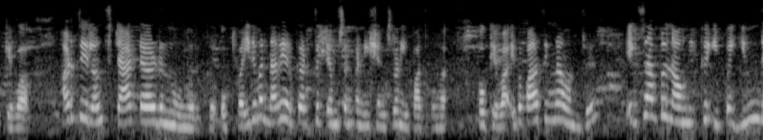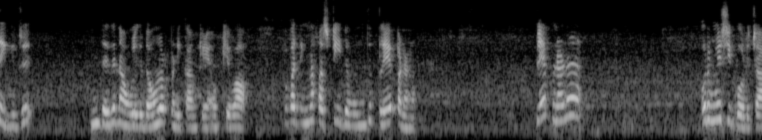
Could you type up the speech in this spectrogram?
ஓகேவா அடுத்து இதில் வந்து ஸ்டாட்டர்டுன்னு ஒன்று இருக்குது ஓகேவா இது மாதிரி நிறைய இருக்குது அடுத்து டெர்ம்ஸ் அண்ட் கண்டிஷன்ஸ்லாம் நீங்கள் பார்த்துக்கோங்க. ஓகேவா இப்போ பார்த்தீங்கன்னா வந்து எக்ஸாம்பிள் நான் உங்களுக்கு இப்போ இந்த இது இந்த இது நான் உங்களுக்கு டவுன்லோட் பண்ணி காமிக்கிறேன். ஓகேவா இப்போ பார்த்தீங்கன்னா ஃபஸ்ட்டு இதை வந்து ப்ளே பண்ணணும். ப்ளே பண்ணோன்னா ஒரு மியூசிக் ஓடிச்சா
